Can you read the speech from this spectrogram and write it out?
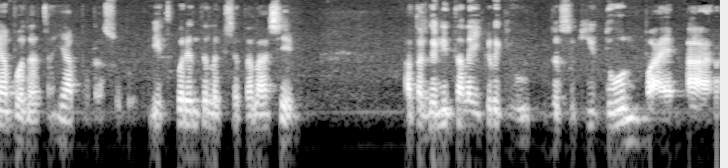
या पदाचा या पदासोबत. इथपर्यंत लक्षात आला असेल? आता गणिताला इकडे घेऊ. जसं की दोन पाय आर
